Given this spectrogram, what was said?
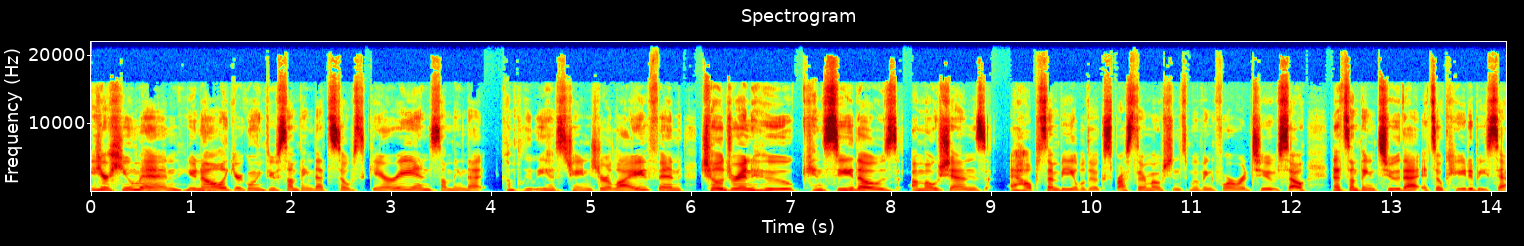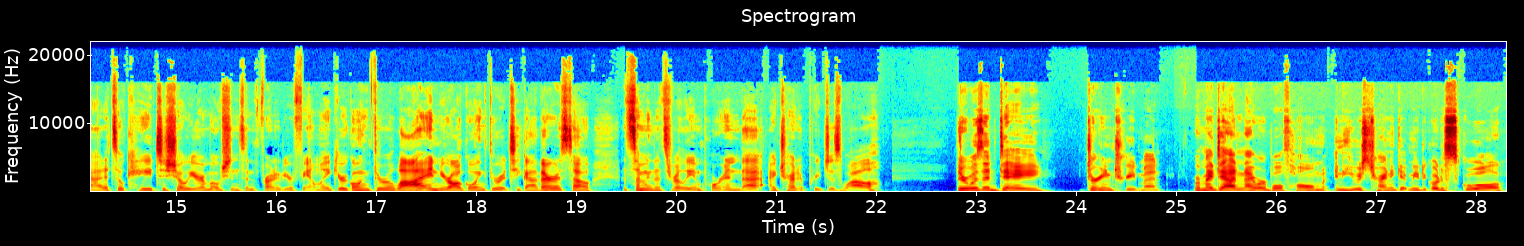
you're human, you know, Mhm. like you're going through something that's so scary and something that completely has changed your life. And children who can see those emotions, it helps them be able to express their emotions moving forward too. So that's something too that it's okay to be sad. It's okay to show your emotions in front of your family. You're going through a lot and you're all going through it together. So it's something that's really important that I try to preach as well. There was a day during treatment where my dad and I were both home and he was trying to get me to go to school.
